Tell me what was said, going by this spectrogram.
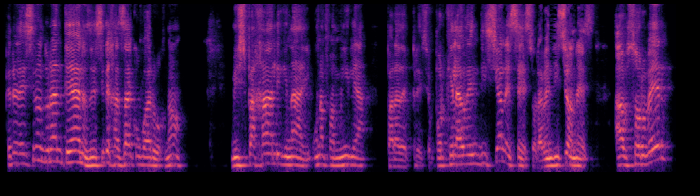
Pero la hicieron durante años, decirle Hazaku Baruch, ¿no? Mishpaha Lignai, una familia para desprecio. Porque la bendición es eso, la bendición es absorber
